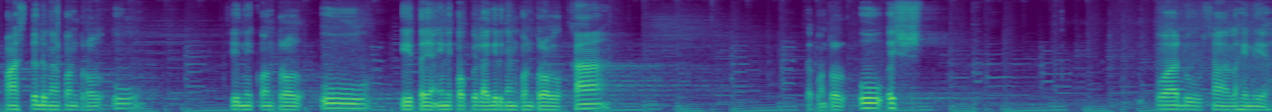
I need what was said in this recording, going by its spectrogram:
paste dengan kontrol U. Sini kontrol U kita yang ini copy lagi dengan kontrol K. Kita kontrol U ish waduh salah ini ya.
